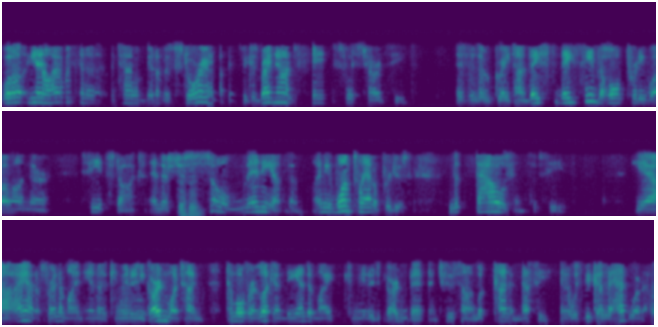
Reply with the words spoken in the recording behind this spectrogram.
Well, you know, I was going to tell a bit of a story about this because right now I'm saving Swiss chard seeds. This is a great time. They they seem to hold pretty well on their seed stocks, and there's just mm-hmm. so many of them. I mean, one plant will produce thousands. Yeah, I had a friend of mine in a community garden one time come over and look at the end of my community garden bed in Tucson looked kind of messy, and it was because I had one a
